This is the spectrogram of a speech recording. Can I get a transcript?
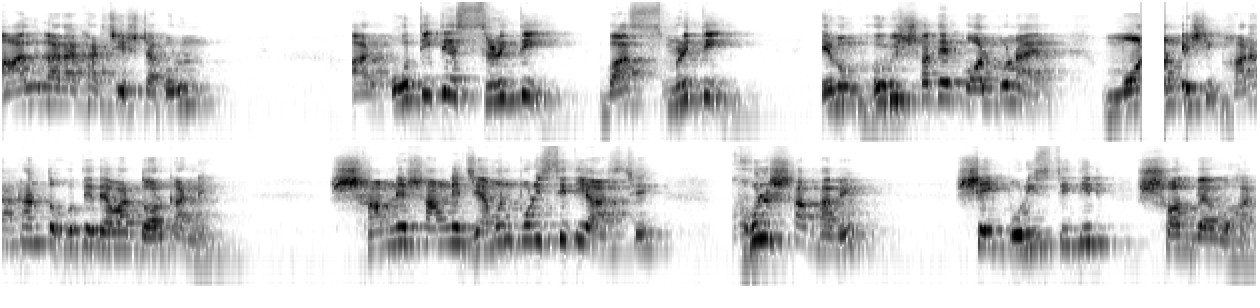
আলগা রাখার চেষ্টা করুন। আর অতীতের স্মৃতি বা স্মৃতি এবং ভবিষ্যতের কল্পনায় মন বেশি ভারাক্রান্ত হতে দেওয়ার দরকার নেই। সামনে সামনে যেমন পরিস্থিতি আসছে, খোলসাভাবে সেই পরিস্থিতির সদ্ব্যবহার।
